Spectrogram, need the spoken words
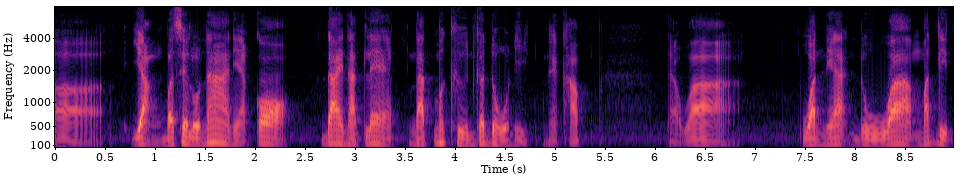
ออย่างบาร์เซโลนาเนี่ยก็ได้นัดแรกนัดเมื่อคืนก็โดนอีกนะครับ แต่ว่าวันนี้ดูว่ามัดริด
